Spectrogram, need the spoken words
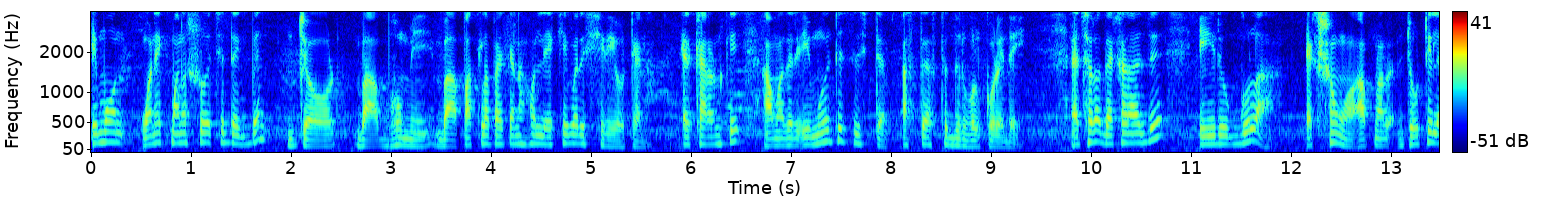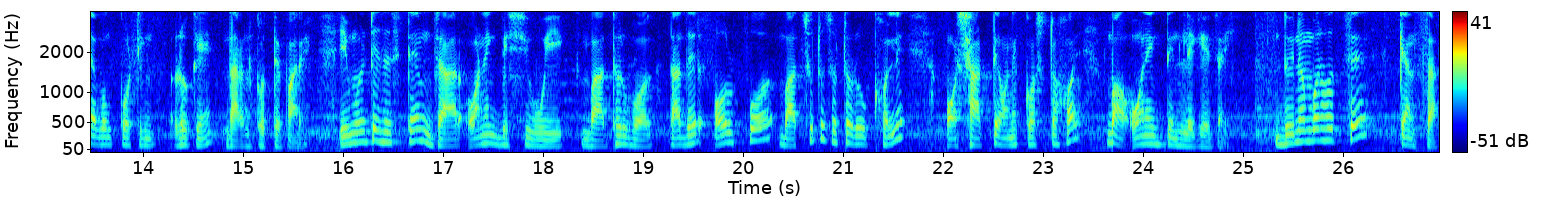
এমন অনেক মানুষ রয়েছে, দেখবেন, জ্বর বা ভূমি বা পাতলা পায়খানা হলে একেবারে সেরে ওঠে না। এর কারণ কি? আমাদের ইমিউনিটি সিস্টেম আস্তে আস্তে দুর্বল করে দেয়। এছাড়াও দেখা যায় যে এই রোগগুলা একসময় আপনার জটিল এবং কঠিন রোগে ধারণ করতে পারে। ইমিউনিটি সিস্টেম যার অনেক বেশি উইক বা দুর্বল, তাদের অল্প বা ছোট ছোট রোগ হলে সারতে অনেক কষ্ট হয় বা অনেক দিন লেগে যায়। দুই নম্বর হচ্ছে ক্যান্সার।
